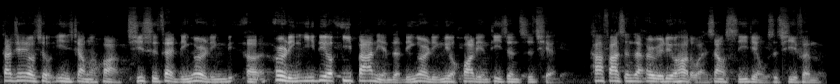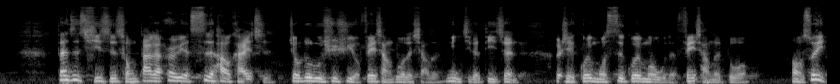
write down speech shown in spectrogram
大家要是有印象的话，其实在零二零呃二零一六一八年的零二零六花莲地震之前，它发生在二月六号的晚上十一点五十七分。但是其实从大概二月四号开始，就陆陆续续有非常多的小的密集的地震，而且规模四、规模五的非常的多。哦，所以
